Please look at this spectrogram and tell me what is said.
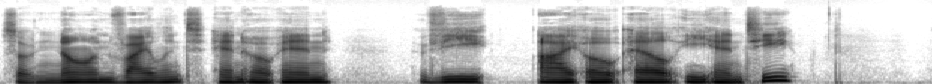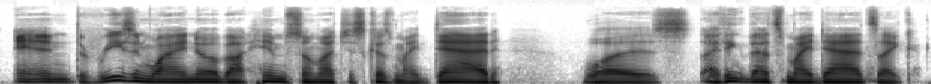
So non-violent, N O N V I O L E N T. And the reason why I know about him so much is because my dad was I think that's my dad's like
